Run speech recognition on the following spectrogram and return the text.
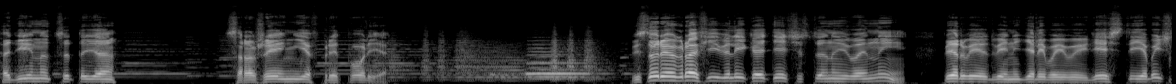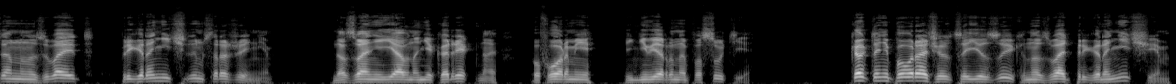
одиннадцатая. Сражение в предполье. В историографии Великой Отечественной войны первые две недели боевых действий обычно называют приграничным сражением. Название явно некорректно по форме и неверно по сути. Как-то не поворачивается язык назвать приграничьем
